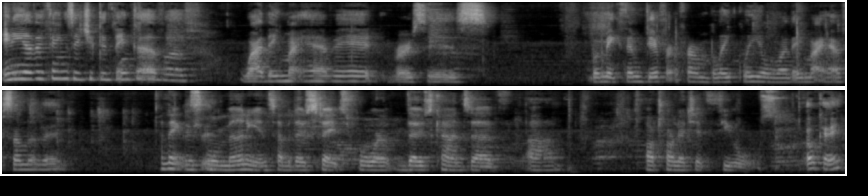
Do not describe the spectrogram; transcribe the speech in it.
Any other things that you can think of of why they might have it versus what makes them different from Bleckley or why they might have some of it? I think there's more money in some of those states for those kinds of um, alternative fuels. Okay.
